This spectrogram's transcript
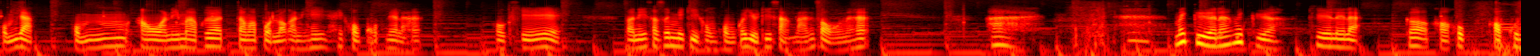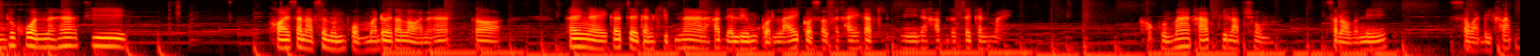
ผมอยากผมเอาอันนี้มาเพื่อจะมาปลดล็อกอันนี้ให้ให้ครบครบเนี่ยแหละฮะ โอเค ตอนนี้ซัซึมิกิของผมก็อยู่ที่สามล้านสองนะฮะไม่เกลือนะ ไม่เกลือโอเคเลยแหละ ก็ขอขอบขอบคุณทุกคนนะฮะ ที่คอยสนับสนุนผมมาโดยตลอดนะฮะ ก็ถ้ายังไงก็เจอกันคลิปหน้านะครับ อย่าลืมกดไลค์กด subscribe กับคลิปนี้นะครับ แล้วเจอกันใหม่ ขอบคุณมากครับที่รับชมสำหรับวันนี้ สวัสดีครับ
